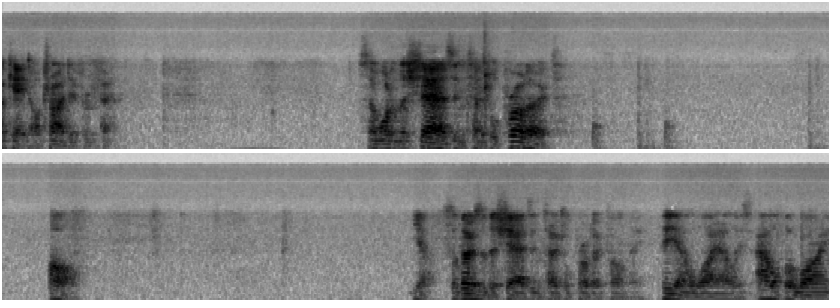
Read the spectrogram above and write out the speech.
Okay, I'll try a different pen. So what are the shares in total product? Oh. Yeah, so those are the shares in total product, aren't they? PLYL is alpha Y,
